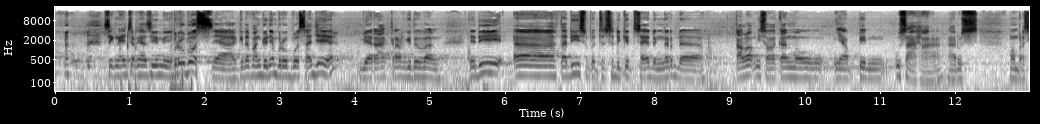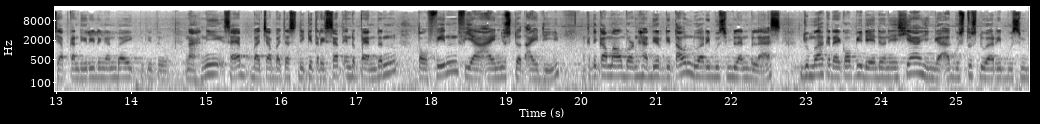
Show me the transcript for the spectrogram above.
Signaturenya sini. Bro Bos ya, kita panggilnya Bro Bos aja ya, biar akrab gitu bang. Jadi uh, tadi sedikit saya dengar kalau misalkan mau nyiapin usaha harus mempersiapkan diri dengan baik begitu. Nah, ini saya baca-baca sedikit riset independen Tovin via inews.id. Ketika Melbourne hadir di tahun 2019, jumlah kedai kopi di Indonesia hingga Agustus 2019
